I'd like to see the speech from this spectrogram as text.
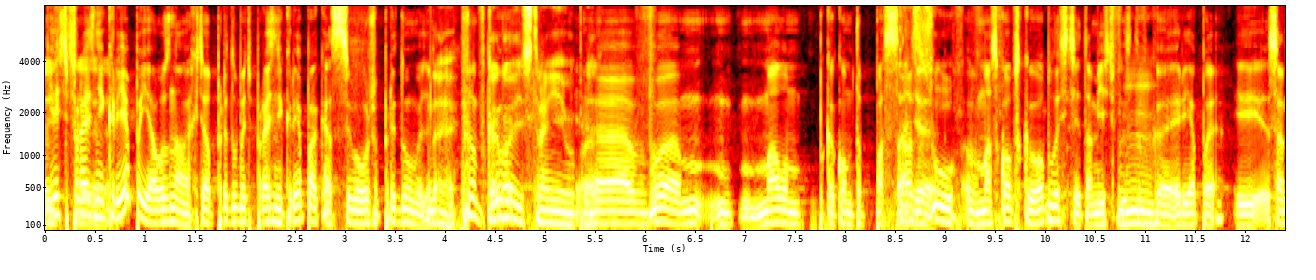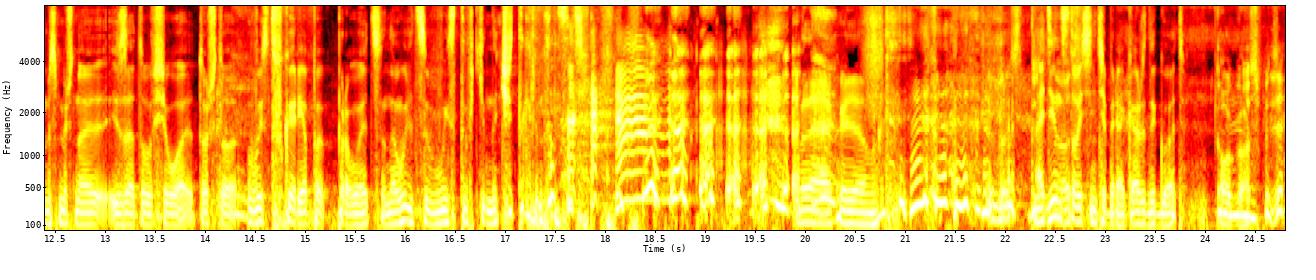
То есть, э, праздник репы, я узнал. Я хотел придумать праздник репы, оказывается, его уже придумали. Да. В какой стране его празднуют? Э, В малом каком-то посаде Тазу. в Московской области там есть выставка репы. И самое смешное из этого всего то, что выставка репы проводится на улице выставки на 14. Да, охуенно. 11 сентября каждый год. О, господи.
